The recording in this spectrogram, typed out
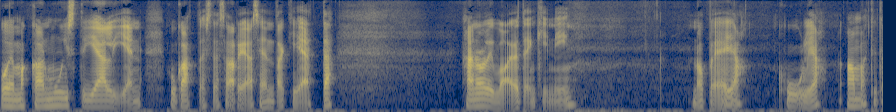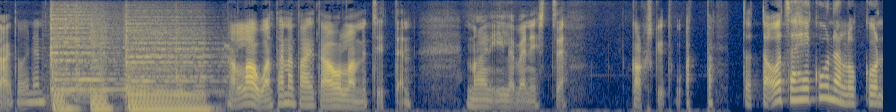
voimakkaan muistijäljen, kun katsoi sitä sarjaa sen takia, että hän oli vaan jotenkin niin nopea ja cool ja ammattitaitoinen. Lauantaina taitaa olla nyt sitten 9-11 se 20 vuotta. Totta. Oletko hei kuunnellut, kun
